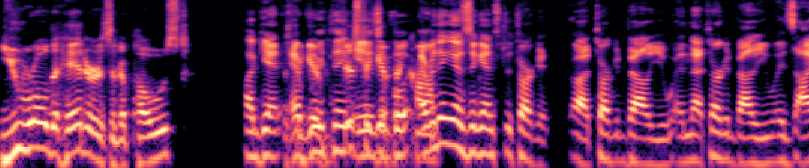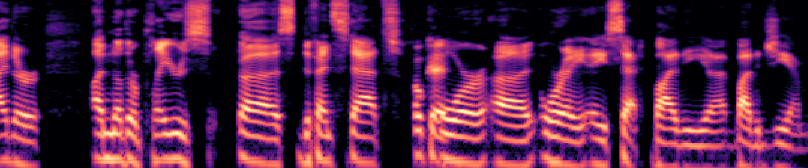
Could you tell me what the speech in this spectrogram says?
you rolled a hit or is it opposed? Again, Just to give- everything is give the comp- everything is against a target uh, target value, and that target value is either another player's uh, defense stats Okay, or uh, or a, a set by the uh, by the GM.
